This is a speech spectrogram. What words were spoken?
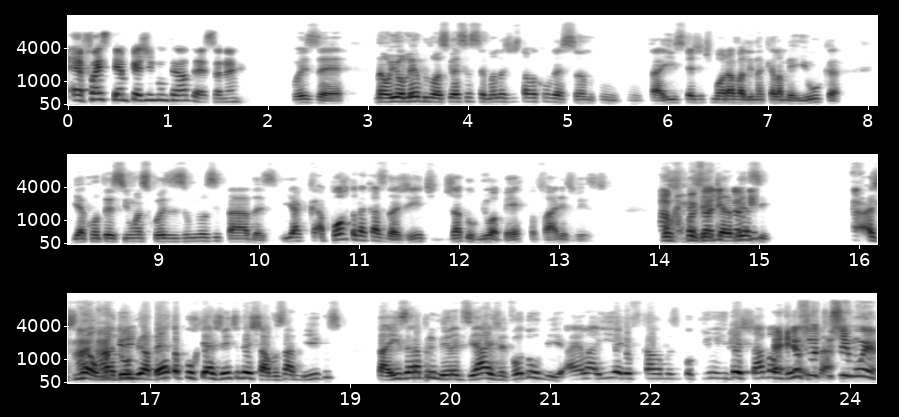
é. é, faz tempo que a gente não tem uma dessa, né? Pois é. Não, e eu lembro de umas coisas, essa semana a gente estava conversando com, com o Thaís, que a gente morava ali naquela meiuca e aconteciam umas coisas inusitadas. E a, a porta da casa da gente já dormiu aberta várias vezes. Ah, porque ah, a gente era meio assim não, a, mas a dormia aberta porque a gente deixava os amigos. Thaís era a primeira a dizer, ai, gente, vou dormir. Aí ela ia, eu ficava mais um pouquinho e deixava. É, eu sou testemunha.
